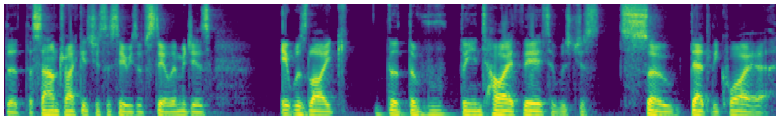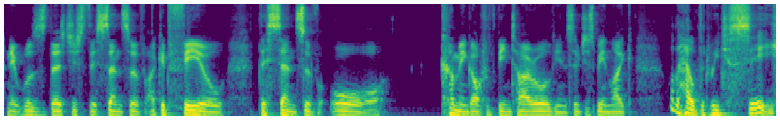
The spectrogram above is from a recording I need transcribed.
the the soundtrack. It's just a series of still images. It was like the the the entire theater was just so deadly quiet, and it was there's just this sense of I could feel this sense of awe coming off of the entire audience of just being like, what the hell did we just see?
